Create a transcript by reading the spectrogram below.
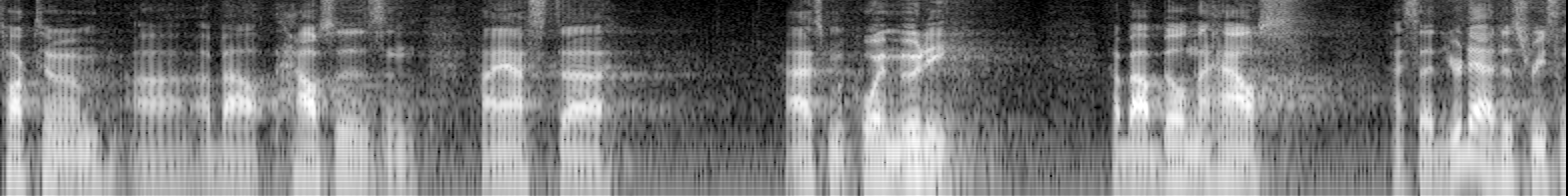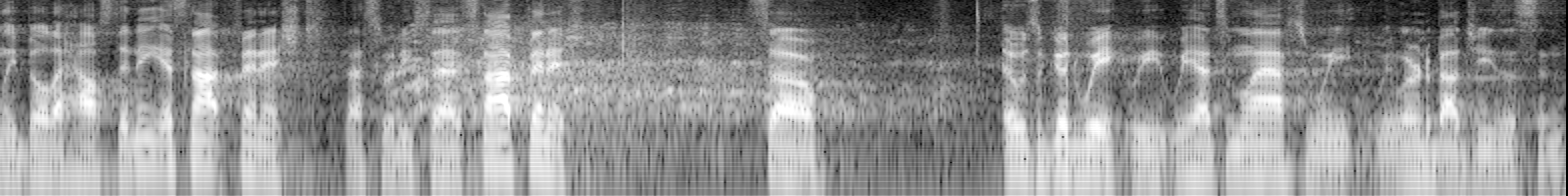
talked to him uh, about houses. And I asked, uh, I asked McCoy Moody about building a house. I said, Your dad just recently built a house, didn't he? It's not finished. That's what he said. It's not finished. So, it was a good week. We, we had some laughs and we, we learned about Jesus, and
